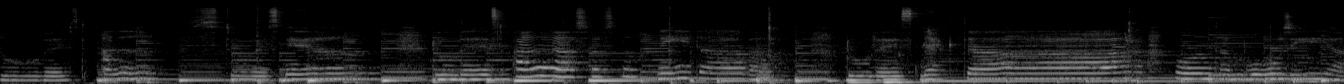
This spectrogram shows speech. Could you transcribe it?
Du willst alles, du willst mehr. Du willst alles, was noch nie da war. Du willst Nektar und Ambrosia.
